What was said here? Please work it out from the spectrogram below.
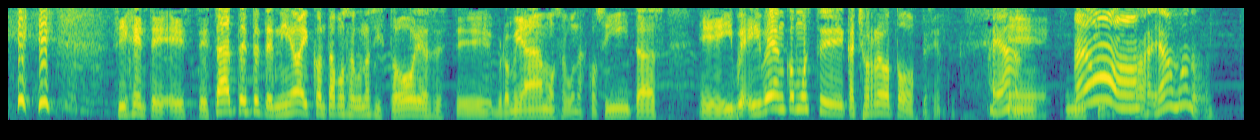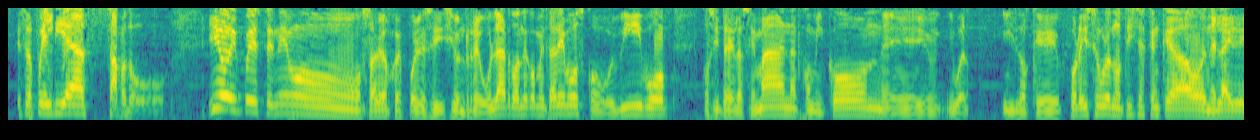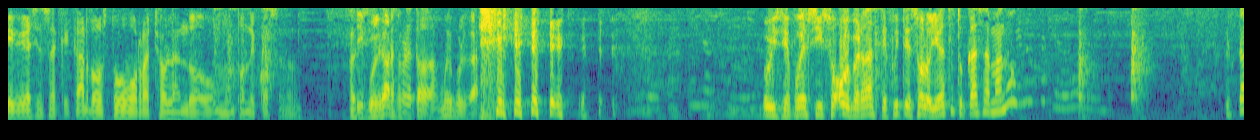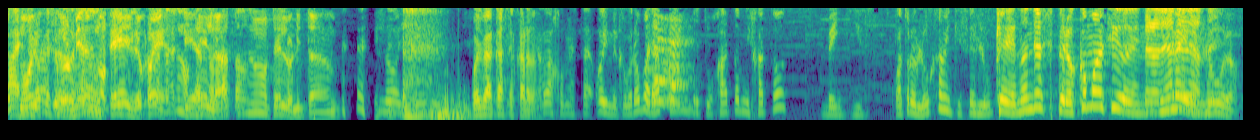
Sí, gente, este, está entretenido, ahí contamos algunas historias, este, bromeamos algunas cositas, eh, y, ve- y vean cómo este cachorreo a todos, pe, gente. Eh, sí. Ah, ya, mano. Eso fue el día sábado. Y hoy pues tenemos con Spoilers edición regular, donde comentaremos Cowboy Vivo, cositas de la semana, Comic Con, eh, y bueno, y lo que por ahí seguro noticias que han quedado en el aire gracias a que Cardo estuvo borracho hablando un montón de cosas. ¿no? Y vulgar sobre todo, muy vulgar. Uy, se fue, sí, so- oh, ¿verdad? ¿Te fuiste solo? ¿Llegaste a tu casa, mano? Ah, No, creo yo que se durmieron ustedes que estás en un hotel ahorita. No, yo- Vuelve a casa, Cardo. Abajo me está. Oye, me cobró barato de tu jato, mi jato. 24 lucas, 26 lucas. ¿Qué? ¿Dónde has, pero cómo ha sido en ¿Pero de dónde, InDriver dónde? seguro?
